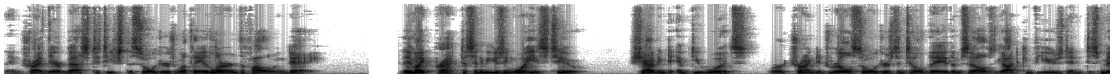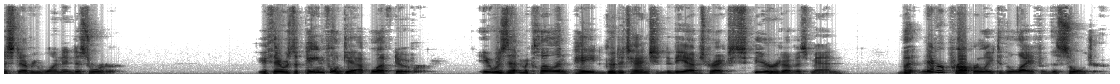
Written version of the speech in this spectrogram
and tried their best to teach the soldiers what they had learned the following day. They might practice in amusing ways, too, shouting to empty woods, or trying to drill soldiers until they themselves got confused and dismissed everyone in disorder. If there was a painful gap left over, it was that McClellan paid good attention to the abstract spirit of his men, but never properly to the life of the soldier.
